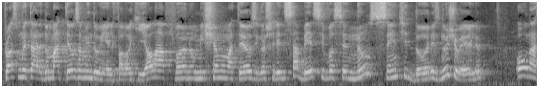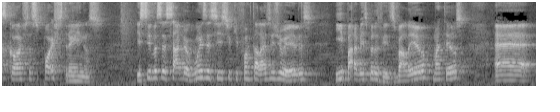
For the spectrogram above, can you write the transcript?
Próximo comentário do Matheus Amendoim, ele falou aqui: Olá, Fano, me chamo Matheus e gostaria de saber se você não sente dores no joelho ou nas costas pós-treinos. E se você sabe algum exercício que fortalece os joelhos e parabéns pelos vídeos. Valeu, Matheus. É,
